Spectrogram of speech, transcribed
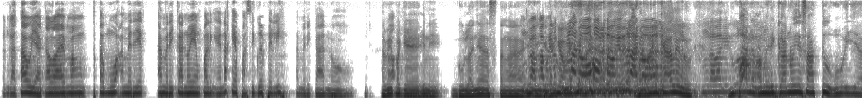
Nggak tahu ya kalau emang ketemu Ameri- Americano yang paling enak ya pasti gue pilih Americano. Tapi pakai ini gulanya setengah. Enggak enggak pakai gula dong, enggak pakai gula dong. Barangkali loh. Enggak pakai gula Bang, dong. americanonya satu. Oh iya.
